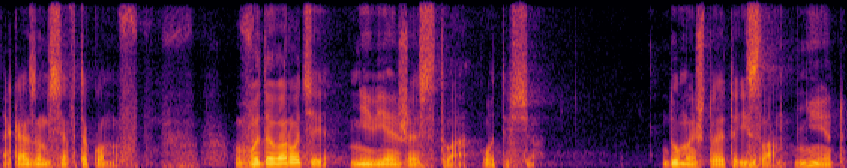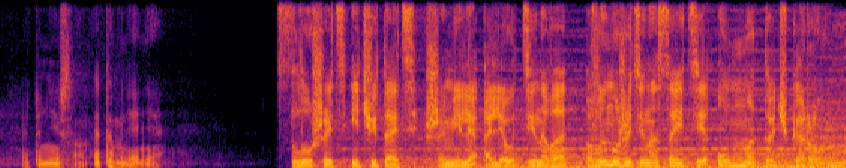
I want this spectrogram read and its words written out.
оказываемся в таком в, водовороте невежества. Вот и все. Думая, что это ислам. Нет, это не ислам, это мнение. Слушать и читать Шамиля Аляутдинова вы можете на сайте umma.ru.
